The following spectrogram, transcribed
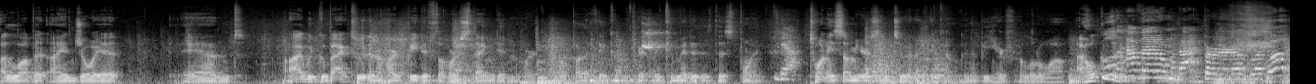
I love it. I enjoy it, and I would go back to it in a heartbeat if the horse thing didn't work out. But I think I'm fairly committed at this point. Yeah. Twenty some years into it, I think I'm going to be here for a little while. I hope. Cool I'm to gonna have be- that on the back burner of like, well,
